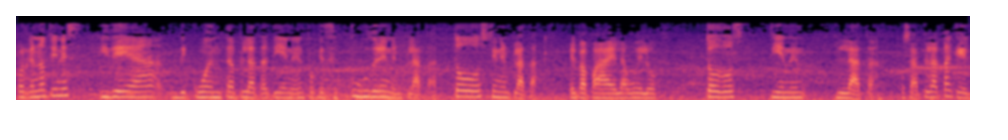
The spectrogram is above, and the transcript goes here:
porque no tienes idea de cuánta plata tienen, porque se pudren en plata. Todos tienen plata. El papá, el abuelo, todos tienen plata. O sea, plata que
